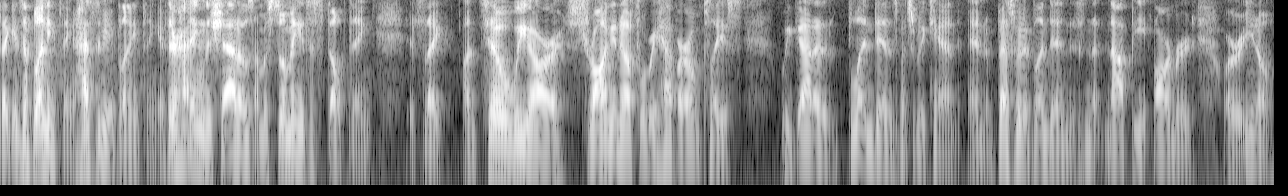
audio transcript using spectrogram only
like it's a blending thing. It has to be a blending thing. If they're hiding in the shadows, I'm assuming it's a stealth thing. It's like until we are strong enough where we have our own place, we gotta blend in as much as we can. And the best way to blend in is not be armored or you know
